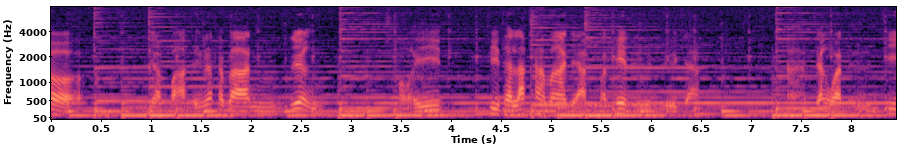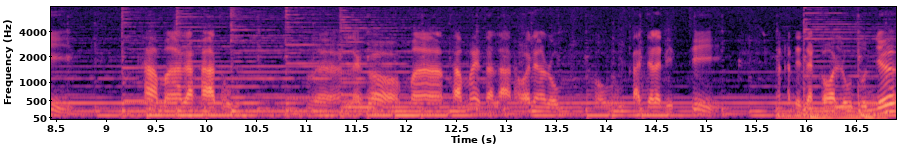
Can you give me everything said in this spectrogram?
ก็อยากฝากถึงรัฐบาลเรื่องหอยที่ทะลักเข้ามาจากประเทศอื่นหรือจากอ่าจังหวัดอื่นที่เข้ามาราคาถูกอ่าแล้วก็มาทำให้ตลาดหอยนางรมของการจรดิตที่เกษตรกรลงทุนเยอะ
